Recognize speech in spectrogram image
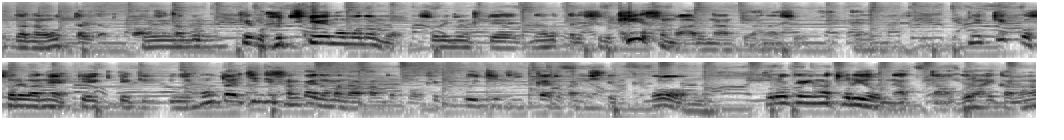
痛が治ったりだとかうん結構縁系のものもそれによって治ったりするケースもあるなんていう話を聞いてで結構それはね定期的に本当は1日3回飲まなあかんとこ結局1日1回とかにしてるけどプロテインは取るようになったぐらいかな。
